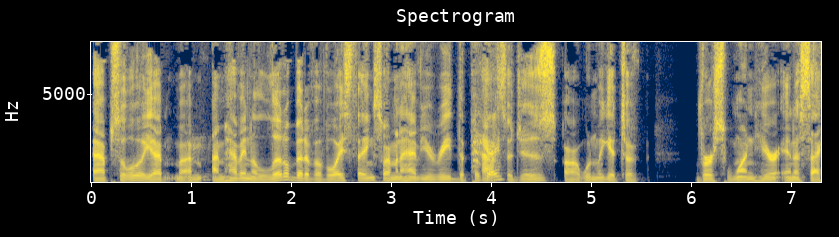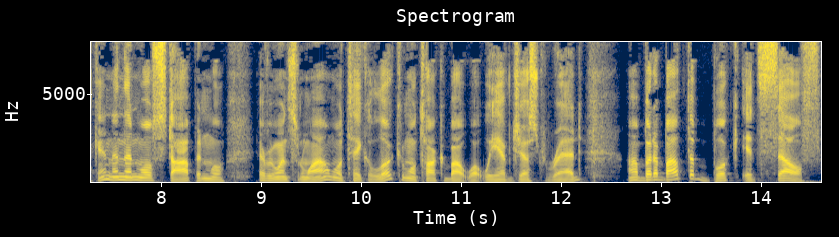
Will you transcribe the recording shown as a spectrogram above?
Absolutely. I'm, I'm, I'm, having a little bit of a voice thing, so I'm going to have you read the passages okay. uh, when we get to verse 1 here in a second, and then we'll stop and we'll, every once in a while, we'll take a look and we'll talk about what we have just read. Uh, but about the book itself,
